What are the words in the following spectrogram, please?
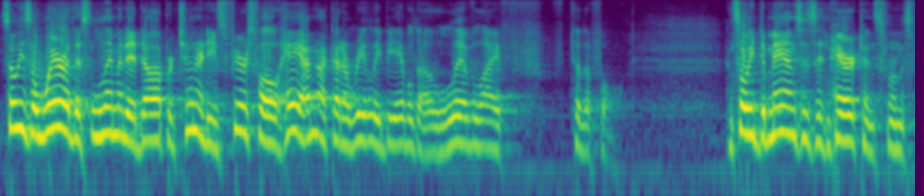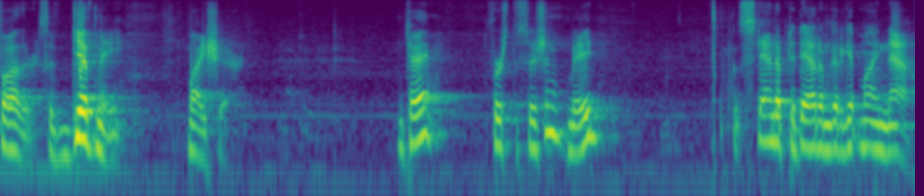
so he's aware of this limited opportunity. He's fearful, hey, I'm not going to really be able to live life to the full. And so he demands his inheritance from his father. So Give me my share. Okay? First decision made. Stand up to dad, I'm going to get mine now.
